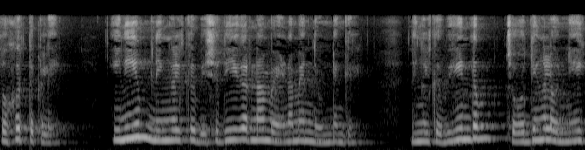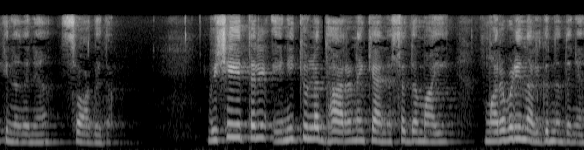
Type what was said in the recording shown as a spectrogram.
സുഹൃത്തുക്കളെ ഇനിയും നിങ്ങൾക്ക് വിശദീകരണം വേണമെന്നുണ്ടെങ്കിൽ നിങ്ങൾക്ക് വീണ്ടും ചോദ്യങ്ങൾ ഉന്നയിക്കുന്നതിന് സ്വാഗതം. വിഷയത്തിൽ എനിക്കുള്ള ധാരണയ്ക്ക് അനുസൃതമായി മറുപടി നൽകുന്നതിന്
